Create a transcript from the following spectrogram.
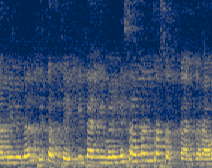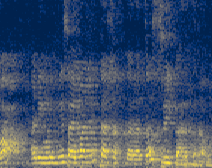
त्यांना मी विनंती करते की त्यांनी वहिनी साहेबांचा सत्कार करावा आणि वहिनी साहेबांनी त्या सत्काराचा स्वीकार करावा.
